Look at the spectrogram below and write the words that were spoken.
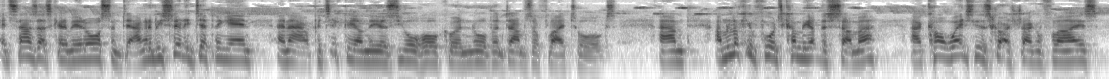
it sounds like it's going to be an awesome day. I'm going to be certainly dipping in and out, particularly on the Azure Hawker and Northern Damselfly talks. Um, I'm looking forward to coming up this summer. I can't wait to see the Scottish Dragonflies.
